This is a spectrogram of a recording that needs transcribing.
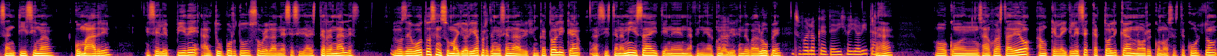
santísima, comadre y se le pide al tú por tú sobre las necesidades terrenales. Los devotos en su mayoría pertenecen a la religión católica, asisten a misa y tienen afinidad con la ah. Virgen de Guadalupe. Eso fue lo que te dije yo ahorita. Ajá. O con San Juan Tadeo, aunque la Iglesia católica no reconoce este culto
